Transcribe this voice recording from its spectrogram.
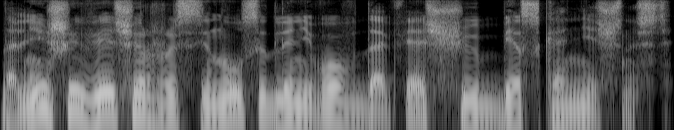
Дальнейший вечер растянулся для него в давящую бесконечность.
